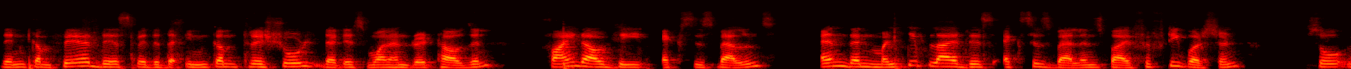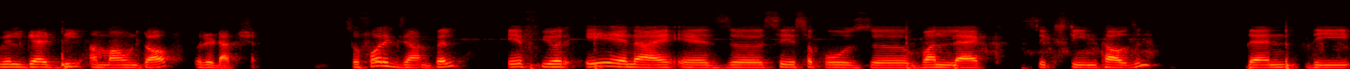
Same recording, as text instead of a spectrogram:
then compare this with the income threshold that is 100,000, find out the excess balance and then multiply this excess balance by 50%. So we'll get the amount of reduction. So for example, if your ANI is uh, say suppose uh, 1 lakh 16,000, then the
